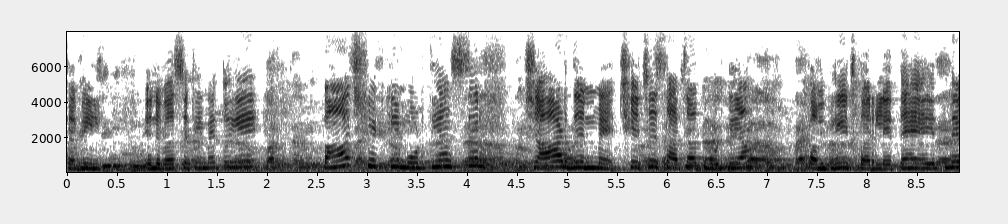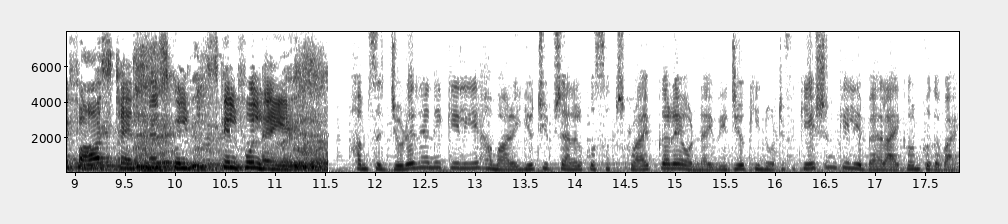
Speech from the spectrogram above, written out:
कभी यूनिवर्सिटी में तो ये पाँच फीट की मूर्तियाँ सिर्फ़ चार दिन में छः छः सात सात मूर्तियाँ कंप्लीट कर लेते हैं। इतने फास्ट हैं, इतने स्किल स्किलफुल हैं ये। हमसे जुड़े रहने के लिए हमारे YouTube चैनल को सब्सक्राइब करें और नई वीडियो की नोटिफिकेशन के लिए बेल आइकॉन को दबाएँ।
